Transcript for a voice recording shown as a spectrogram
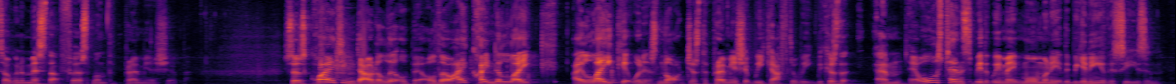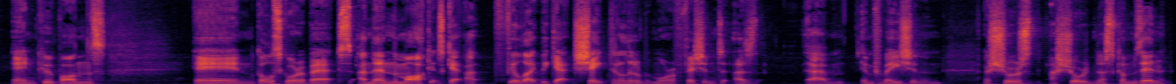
So I'm going to miss that first month of Premiership. So it's quieting down a little bit. Although I kind of like I like it when it's not just the Premiership week after week because the, um, it always tends to be that we make more money at the beginning of the season in coupons, in goal scorer bets, and then the markets get uh, feel like they get shaped and a little bit more efficient as um, information and assures, assuredness comes in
